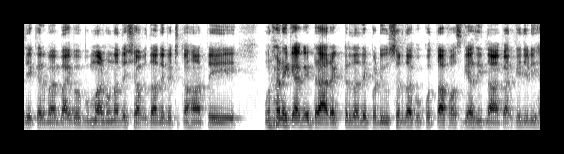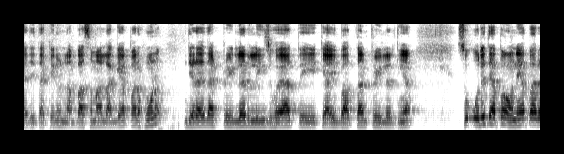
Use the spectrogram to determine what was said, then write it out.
ਜੇਕਰ ਮੈਂ ਬਾਈ ਬੱਬੂ ਮਾਨ ਉਹਨਾਂ ਦੇ ਸ਼ਬਦਾਂ ਦੇ ਵਿੱਚ ਕਹਾਂ ਤੇ ਉਹਨਾਂ ਨੇ ਕਿਹਾ ਕਿ ਡਾਇਰੈਕਟਰ ਦਾ ਤੇ ਪ੍ਰੋਡਿਊਸਰ ਦਾ ਕੋਈ ਕੁੱਤਾ ਫਸ ਗਿਆ ਸੀ, ਤਾਂ ਕਰਕੇ ਜਿਹੜੀ ਹਜੇ ਤੱਕ ਇਹਨੂੰ ਲੰਬਾ ਸਮਾਂ ਲੱਗ ਗਿਆ। ਪਰ ਹੁਣ ਜਿਹੜਾ ਇਹਦਾ ਟ੍ਰੇਲਰ ਰਿਲੀਜ਼ ਹੋਇਆ ਤੇ ਕਿਆ ਹੀ ਬਾਤਾਂ ਟ੍ਰੇਲਰ ਦੀਆਂ ਸੋ ਉਹਦੇ ਤੇ ਆਪਾਂ ਆਉਂਦੇ ਆ ਪਰ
